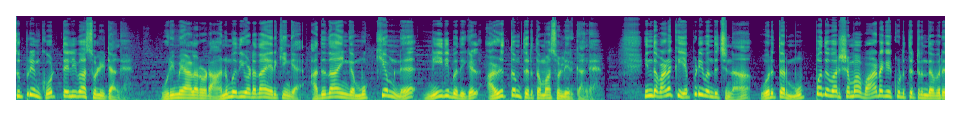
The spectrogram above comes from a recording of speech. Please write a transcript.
சுப்ரீம் கோர்ட் தெளிவாக சொல்லிட்டாங்க. உரிமையாளரோட அனுமதியோட தான் இருக்கீங்க. அதுதான் இங்கே முக்கியம்னு நீதிபதிகள் அழுத்தம் திருத்தமாக சொல்லியிருக்காங்க. இந்த வழக்கு எப்படி வந்துச்சுன்னா ஒருத்தர் முப்பது வருஷமா வாடகை கொடுத்துட்டு இருந்தவர்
